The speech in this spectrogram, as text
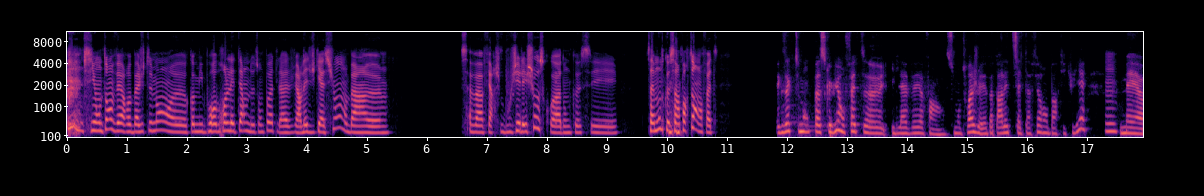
si on tend vers, bah, justement, euh, comme il pour reprendre les termes de ton pote, là, vers l'éducation, ben, euh, ça va faire bouger les choses, quoi. Donc, euh, c'est. Ça montre que c'est important, en fait. Exactement, parce que lui, en fait, euh, il avait, enfin, son entourage lui avait pas parlé de cette affaire en particulier, Mm. mais euh,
